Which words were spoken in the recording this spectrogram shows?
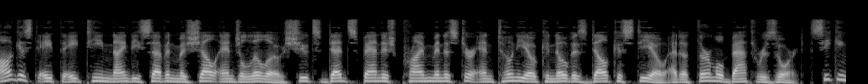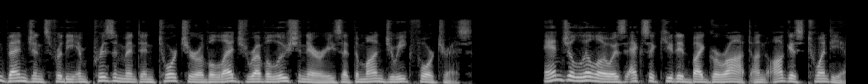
August 8, 1897 Michel Angiolillo shoots dead Spanish Prime Minister Antonio Canovas del Castillo at a thermal bath resort, seeking vengeance for the imprisonment and torture of alleged revolutionaries at the Montjuic fortress. Angiolillo is executed by Garrote on August 20.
